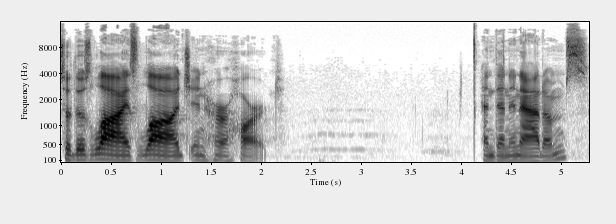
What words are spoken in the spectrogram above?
So those lies lodge in her heart. And then in Adam's,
